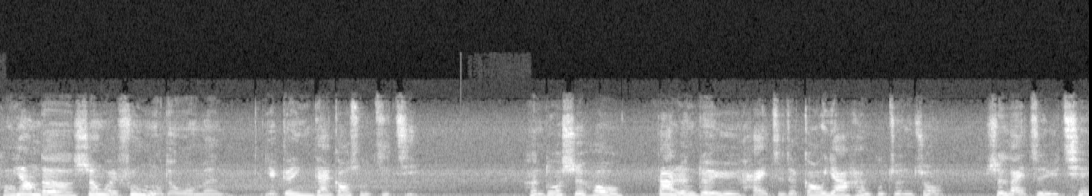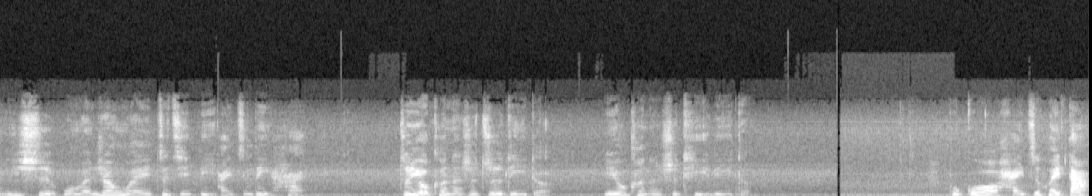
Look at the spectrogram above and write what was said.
同样的，身为父母的我们，也更应该告诉自己，很多时候。大人对于孩子的高压和不尊重，是来自于潜意识。我们认为自己比孩子厉害，这有可能是智力的，也有可能是体力的。不过，孩子会大，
